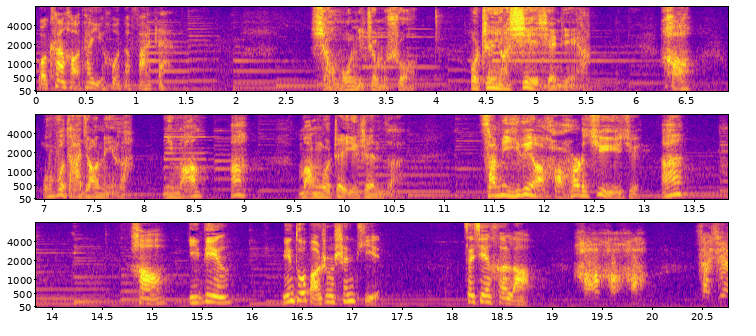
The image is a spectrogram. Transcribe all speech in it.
我看好他以后的发展。小吴，你这么说，我真要谢谢你啊。好，我不打搅你了，你忙啊，忙过这一阵子，咱们一定要好好的聚一聚啊。好，一定。您多保重身体，再见，贺老。好，好，好，再见。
